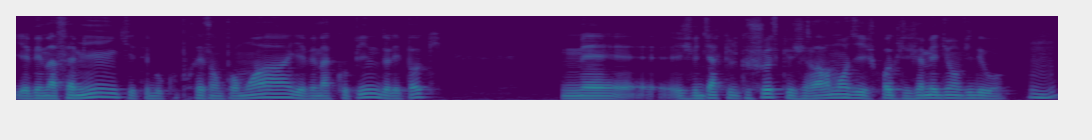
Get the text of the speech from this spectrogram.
Il y avait ma famille qui était beaucoup présent pour moi, il y avait ma copine de l'époque. Mais je vais dire quelque chose que j'ai rarement dit, je crois que je l'ai jamais dit en vidéo. Mhm.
